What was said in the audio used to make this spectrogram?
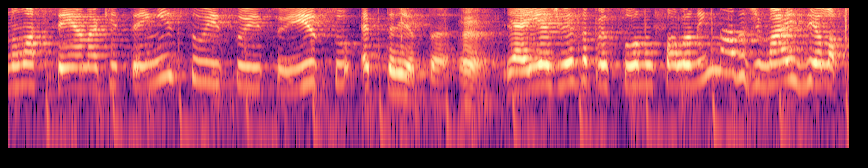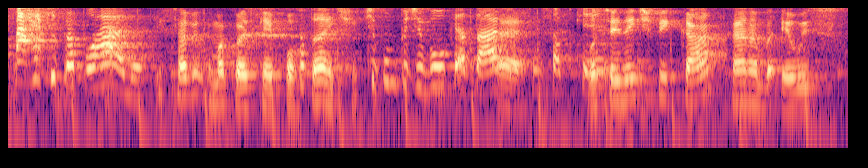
numa cena que tem isso, isso, isso, isso, é treta. É. E aí, às vezes, a pessoa não fala nem nada demais e ela parte pra porrada. E sabe uma coisa que é importante? Tipo um pitbull que ataca, É, assim, só porque. Você identificar, caramba, eu estou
